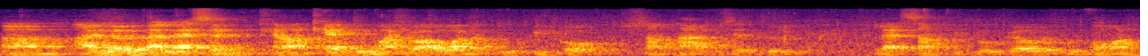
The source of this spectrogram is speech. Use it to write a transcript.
um, I learned that lesson, cannot care too much about one or two people. Sometimes you have to let some people go and move on.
